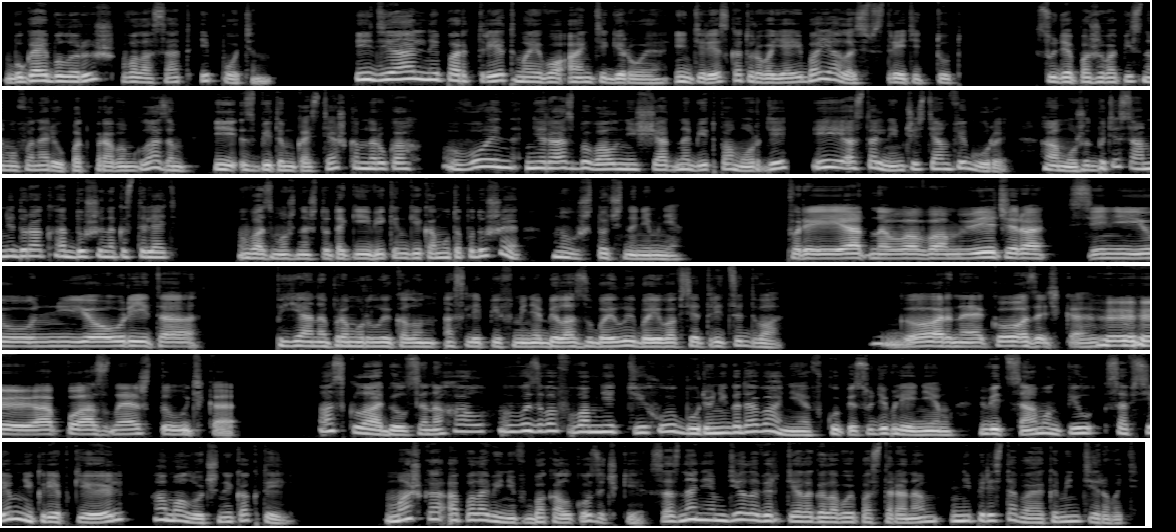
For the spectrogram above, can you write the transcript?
Бугай был рыж, волосат и потен. Идеальный портрет моего антигероя, интерес которого я и боялась встретить тут. Судя по живописному фонарю под правым глазом и сбитым костяшкам на руках, воин не раз бывал нещадно бит по морде и остальным частям фигуры, а может быть и сам не дурак от души накостылять. Возможно, что такие викинги кому-то по душе, ну уж точно не мне. «Приятного вам вечера, синью Ньоурита!» Пьяно промурлыкал он, ослепив меня белозубой лыбой во все тридцать два. «Горная козочка, опасная штучка!» Осклабился нахал, вызвав во мне тихую бурю негодования в купе с удивлением, ведь сам он пил совсем не крепкий эль, а молочный коктейль. Машка, ополовинив бокал козочки, сознанием дела вертела головой по сторонам, не переставая комментировать.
